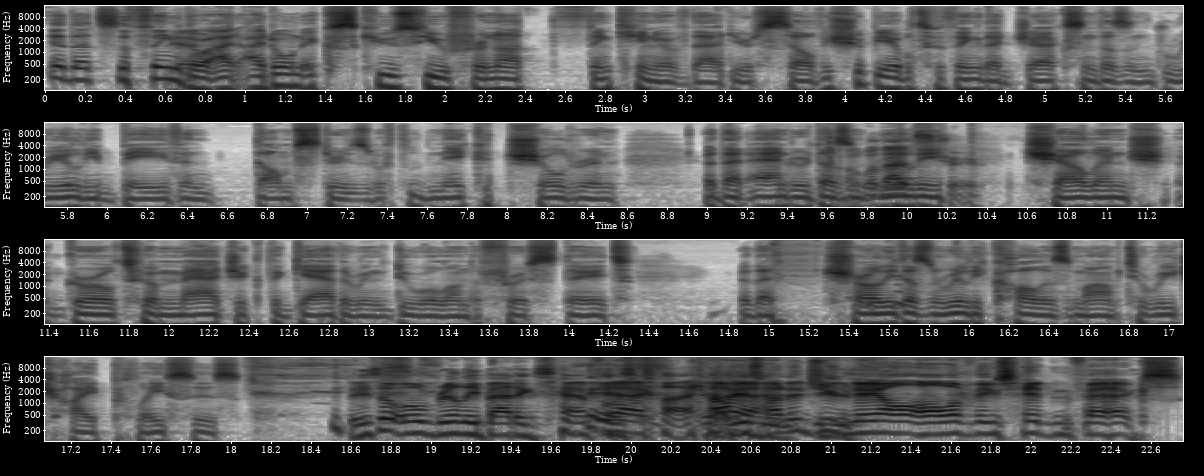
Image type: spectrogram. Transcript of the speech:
Yeah, that's the thing, Yeah. though. I, I don't excuse you for not thinking of that yourself. You should be able to think that Jackson doesn't really bathe in dumpsters with naked children, or that Andrew doesn't well, really challenge a girl to a Magic the Gathering duel on the first date, or that Charlie doesn't really call his mom to reach high places. These are all really bad examples, Yeah, Kaya. Kaya, these how are- did you are- nail all of these hidden facts?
